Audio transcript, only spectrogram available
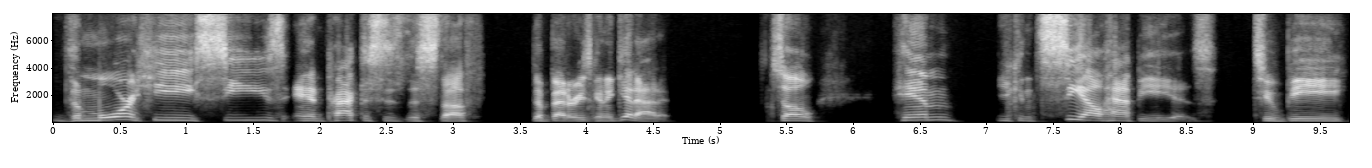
the more he sees and practices this stuff, the better he's going to get at it. So, him, you can see how happy he is to be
